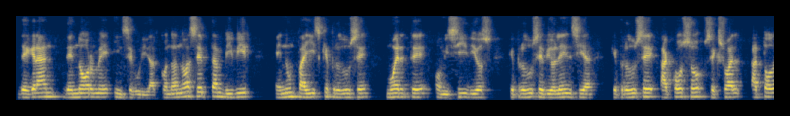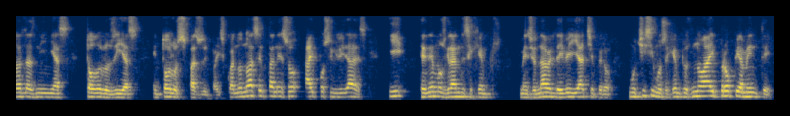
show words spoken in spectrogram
de gran, de enorme inseguridad. Cuando no aceptan vivir en un país que produce muerte, homicidios, que produce violencia, que produce acoso sexual a todas las niñas todos los días en todos los espacios del país. Cuando no aceptan eso, hay posibilidades y tenemos grandes ejemplos. Mencionaba el de VIH, pero muchísimos ejemplos. No hay propiamente,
